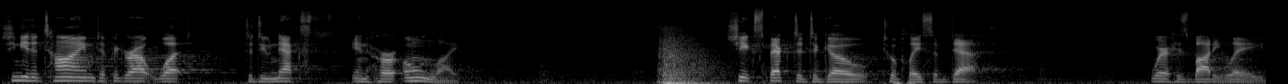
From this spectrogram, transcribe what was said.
She needed time to figure out what to do next in her own life. She expected to go to a place of death where his body laid,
